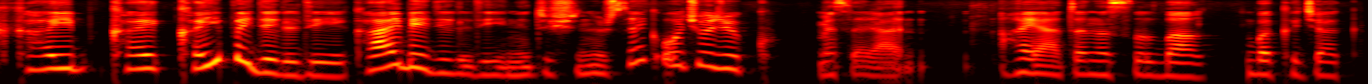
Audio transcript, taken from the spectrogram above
kayıp kay kayıp edildiği, kaybedildiğini düşünürsek o çocuk mesela hayata nasıl bak bakacak?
